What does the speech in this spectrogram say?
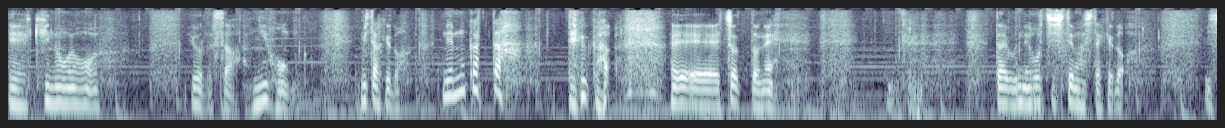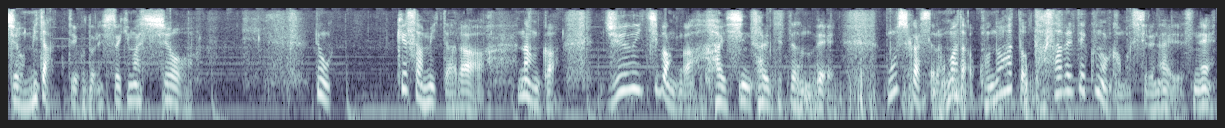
えー昨日夜さ、2本見たけど、眠かったっていうか、えーちょっとね、だいぶ寝落ちしてましたけど、一応見たっていうことにしときましょう。でも、今朝見たら、なんか11番が配信されてたので、もしかしたらまだこの後足されていくのかもしれないですね。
